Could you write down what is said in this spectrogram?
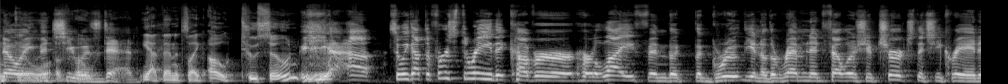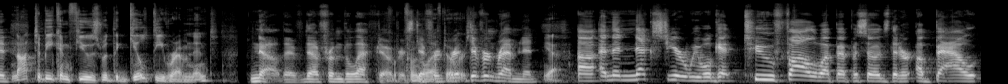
knowing that of- she oh, was dead. Yeah, then it's like, oh, too soon? Yeah. Uh, so we got the first three that cover her life and the, the group, you know, the remnant fellowship church that she created. Not to be confused with the guilty remnant. No, they're, they're from the leftovers. From the different, leftovers. different remnant. Yeah. Uh, and then next year we will get two follow up episodes that are about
